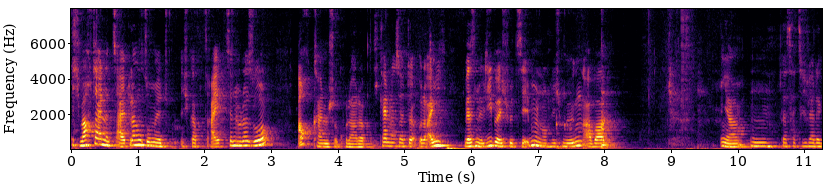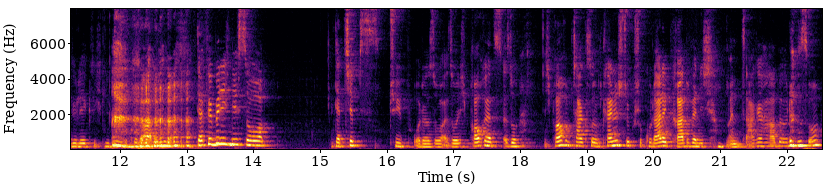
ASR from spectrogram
Ich machte eine Zeit lang so mit, ich glaube 13 oder so, auch keine Schokolade. Ich kann das heute, oder eigentlich wäre es mir lieber, ich würde sie immer noch nicht mögen, aber ja, mm, das hat sich leider gelegt. Ich liebe Schokolade. Dafür bin ich nicht so der Chips-Typ oder so. Also ich brauche jetzt, also ich brauche am Tag so ein kleines Stück Schokolade, gerade wenn ich meine Tage habe oder so.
